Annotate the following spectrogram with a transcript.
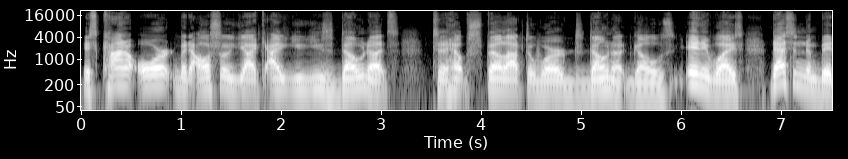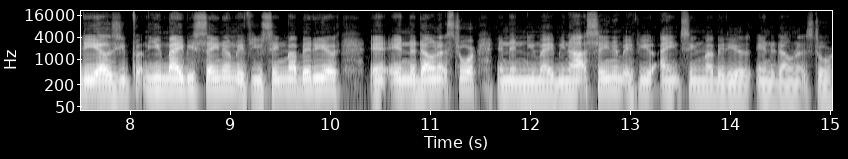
It's kind of art, but also like I you use donuts to help spell out the words donut goes. Anyways, that's in the videos. You you maybe seen them if you've seen my videos in, in the donut store, and then you maybe not seen them if you ain't seen my videos in the donut store.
